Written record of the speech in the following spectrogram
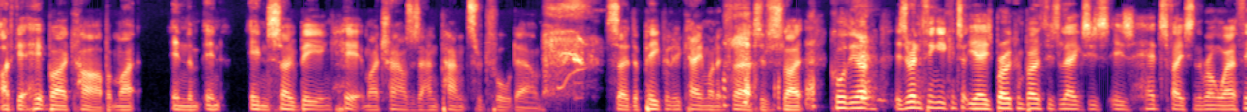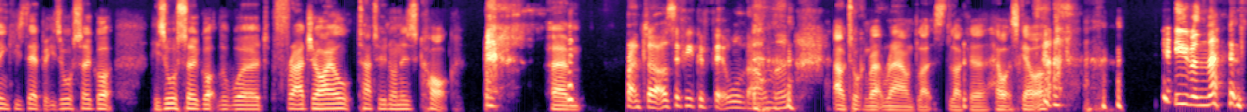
I'd get hit by a car, but my in the in in so being hit, my trousers and pants would fall down. So the people who came on it first was just like, call the. Is there anything you can tell? Yeah, he's broken both his legs. His his head's facing the wrong way. I think he's dead, but he's also got he's also got the word fragile tattooed on his cock. Um, Fragile, as if you could fit all that on there. I'm talking about round, like like a helter skelter. Even then,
